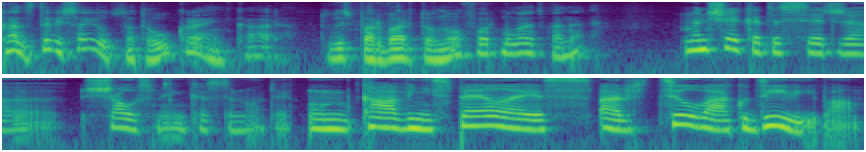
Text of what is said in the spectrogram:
Kādas tev ir sajūtas no tā Ukraiņu kara? Tu vispār vari to noformulēt vai ne? Man šķiet, ka tas ir šausmīgi, kas tur notiek. Un kā viņi spēlējas ar cilvēku dzīvībām.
